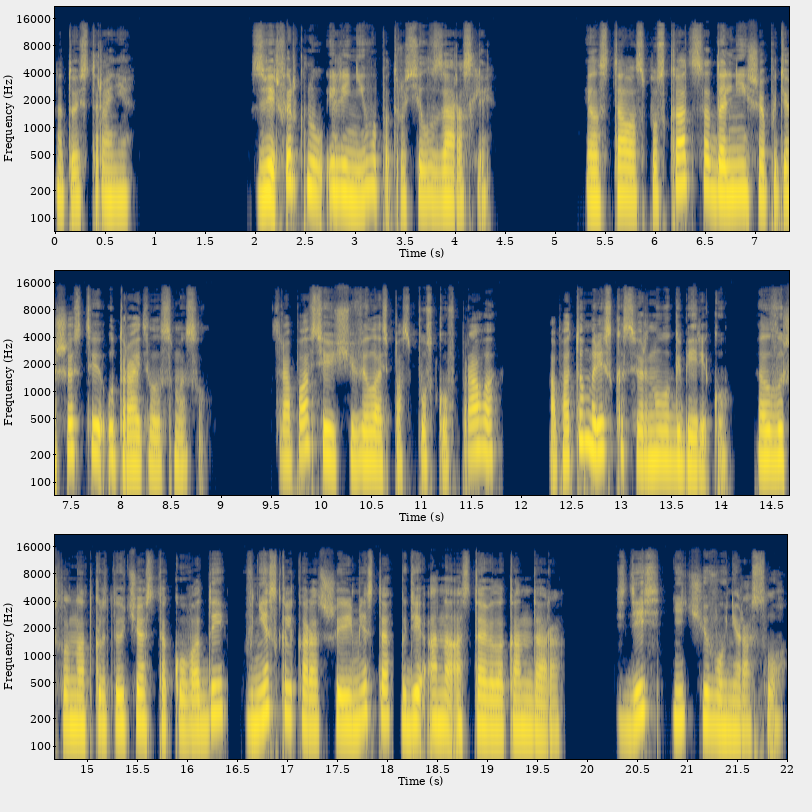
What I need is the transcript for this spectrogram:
на той стороне. Зверь фыркнул и лениво потрусил в заросли. Эл стала спускаться, дальнейшее путешествие утратило смысл. Тропа все еще велась по спуску вправо, а потом резко свернула к берегу. Эл вышла на открытый участок у воды в несколько раз шире места, где она оставила Кандара. Здесь ничего не росло.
